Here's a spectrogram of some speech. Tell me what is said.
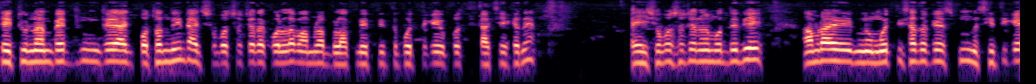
সেই টুর্নামেন্টে আজ প্রথম দিন আজ শুভ সূচনা করলাম। আমরা ব্লক নেতৃত্ব প্রত্যেকে উপস্থিত আছি এখানে। এই শুভ সূচনার মধ্যে দিয়ে আমরা এই মৈত্রী সাধকের স্মৃতিকে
